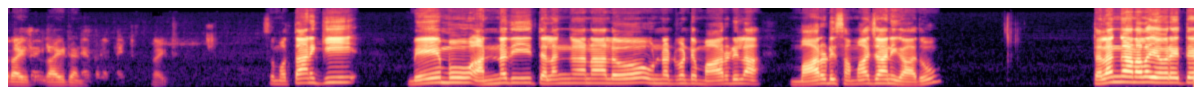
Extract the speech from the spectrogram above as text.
right thank అండి. రైట్ సో మొత్తానికి మేము అన్నది తెలంగాణలో ఉన్నటువంటి మారుడిల మారుడి సమాజాన్ని కాదు తెలంగాణలో ఎవరైతే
